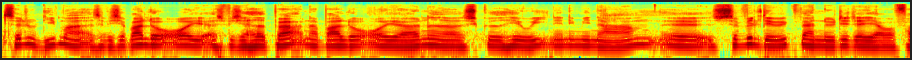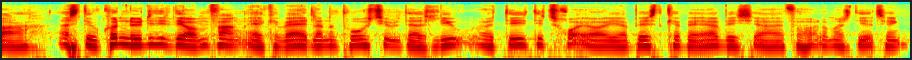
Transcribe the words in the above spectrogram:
så er det jo lige meget. Altså hvis jeg bare lå over, altså hvis jeg havde børn og bare lå over hjørnet og skød heroin ind i mine arme, øh, så ville det jo ikke være nyttigt, at jeg var far. Altså det er jo kun nyttigt i det omfang, at jeg kan være et eller andet positivt i deres liv, og det, det tror jeg, jeg bedst kan være, hvis jeg forholder mig til de her ting.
